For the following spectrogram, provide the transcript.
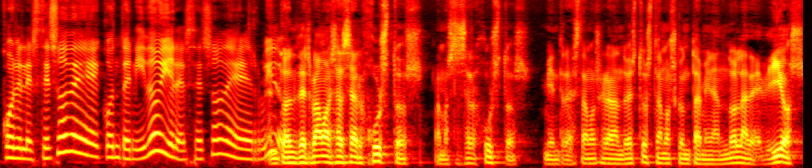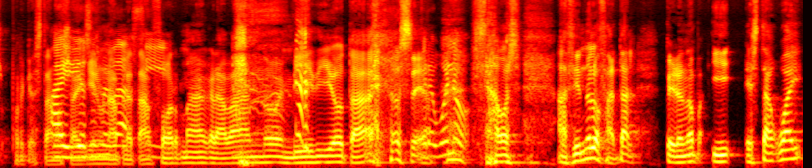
con el exceso de contenido y el exceso de ruido. Entonces vamos a ser justos, vamos a ser justos. Mientras estamos grabando esto, estamos contaminando la de Dios, porque estamos aquí en una plataforma grabando en vídeo, tal. O sea, Pero bueno. estamos haciéndolo fatal. Pero no, y está guay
